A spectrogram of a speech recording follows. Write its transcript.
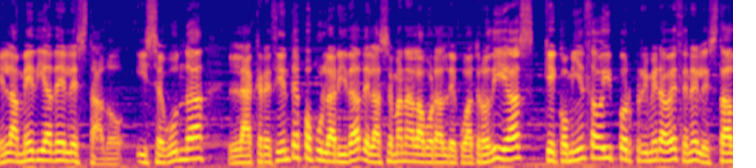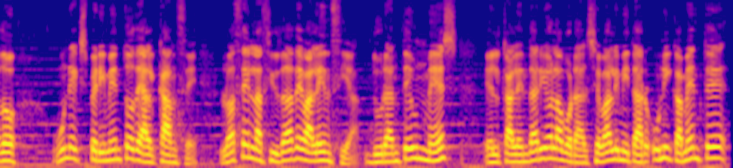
en la media del Estado. Y segunda, la creciente popularidad de la semana laboral de cuatro días, que comienza hoy por primera vez en el Estado un experimento de alcance. Lo hace en la ciudad de Valencia. Durante un mes, el calendario laboral se va a limitar únicamente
